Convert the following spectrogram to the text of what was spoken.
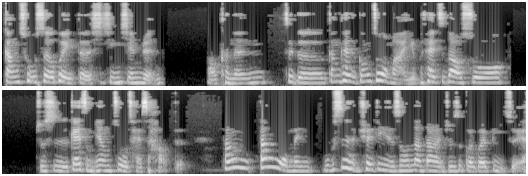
刚出社会的新鲜人，哦，可能这个刚开始工作嘛，也不太知道说。就是该怎么样做才是好的。当当我们不是很确定的时候，那当然就是乖乖闭嘴啊，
